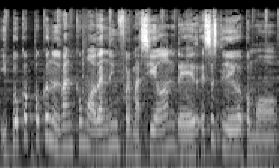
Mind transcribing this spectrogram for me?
y poco a poco nos van como dando información de eso, es, le digo, como,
